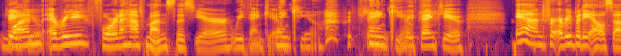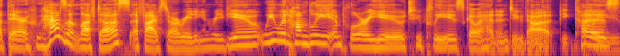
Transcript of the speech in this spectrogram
Thank one you. every four and a half months this year, we thank you. Thank you, thank you. We thank you. And for everybody else out there who hasn't left us a five star rating and review, we would humbly implore you to please go ahead and do that because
